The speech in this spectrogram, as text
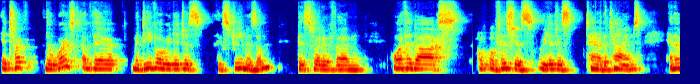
It took the worst of their medieval religious extremism, this sort of um, orthodox, officious religious tenor of the times, and the,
